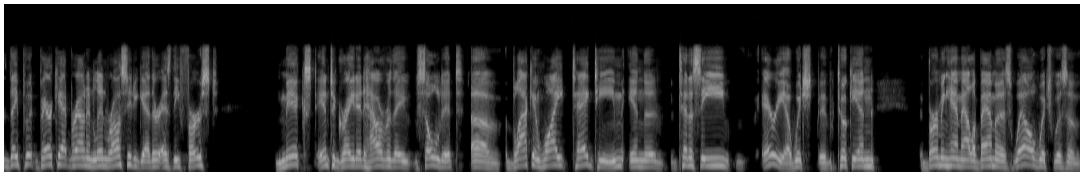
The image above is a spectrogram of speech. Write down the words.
they put Bearcat Brown and Len Rossi together as the first mixed, integrated, however they sold it, uh, black and white tag team in the Tennessee area, which uh, took in Birmingham, Alabama as well, which was a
